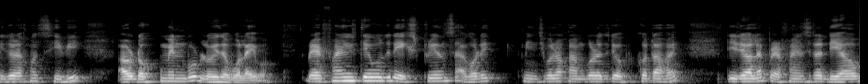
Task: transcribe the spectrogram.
নিজৰ এখন চি ভি আৰু ডকুমেণ্টবোৰ লৈ যাব লাগিব। প্ৰেফাৰেঞ্চ দিব যদি এক্সপিৰিয়েঞ্চ আগতে প্ৰিন্সিপালৰ কাম কৰা যদি অভিজ্ঞতা হয় তেতিয়াহ'লে প্ৰেফাৰেঞ্চ এটা দিয়া হ'ব।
